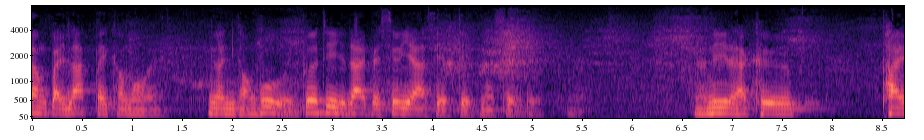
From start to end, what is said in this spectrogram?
ต้องไปลักไปขโมย เงินของผู้อื่นเพื่อที่จะได้ไปซื้อยาเสพติดมาเสพติดนี่แหละคือภัย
